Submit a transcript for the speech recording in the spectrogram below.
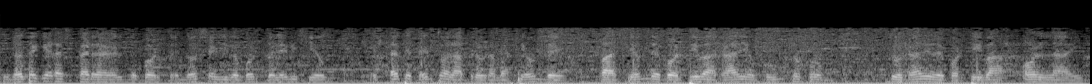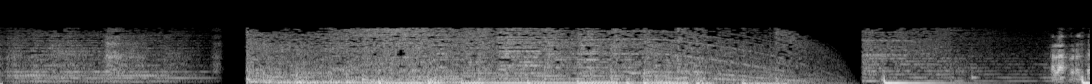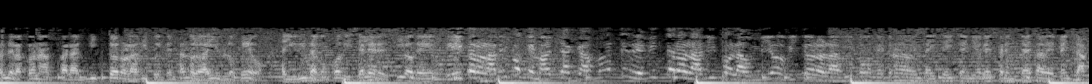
Si no te quieres perder el deporte no seguido por televisión, estate atento a la programación de pasiondeportivaradio.com, tu radio deportiva online. La frontal de la zona para Víctor Oladipo intentándolo ahí bloqueo. Ayudita con Cody Seller, el tiro de Víctor Oladipo que machaca, mate de Víctor Oladipo, la hundió Víctor Oladipo, metro 96 señores frente a esa defensa.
